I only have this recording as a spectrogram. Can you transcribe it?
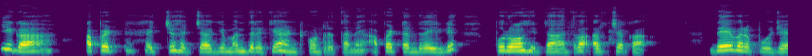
ಈಗ ಅಪೆಟ್ ಹೆಚ್ಚು ಹೆಚ್ಚಾಗಿ ಮಂದಿರಕ್ಕೆ ಅಂಟ್ಕೊಂಡಿರ್ತಾನೆ. ಅಪೆಟ್ ಅಂದ್ರೆ ಇಲ್ಲಿ ಪುರೋಹಿತ ಅಥವಾ ಅರ್ಚಕ. ದೇವರ ಪೂಜೆ,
